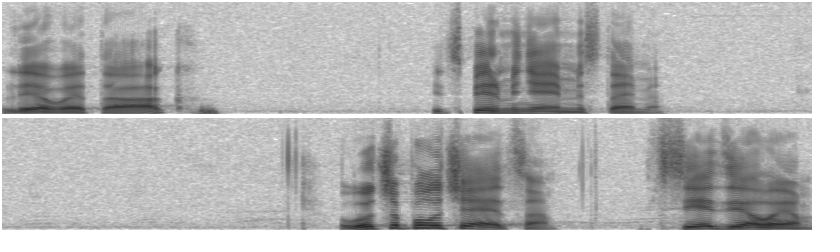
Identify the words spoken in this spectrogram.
левая так. И теперь меняем местами. Лучше получается. Все делаем.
